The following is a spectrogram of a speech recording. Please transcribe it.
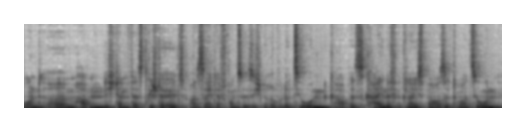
und ähm, haben nüchtern festgestellt, also seit der Französischen Revolution gab es keine vergleichbare Situation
